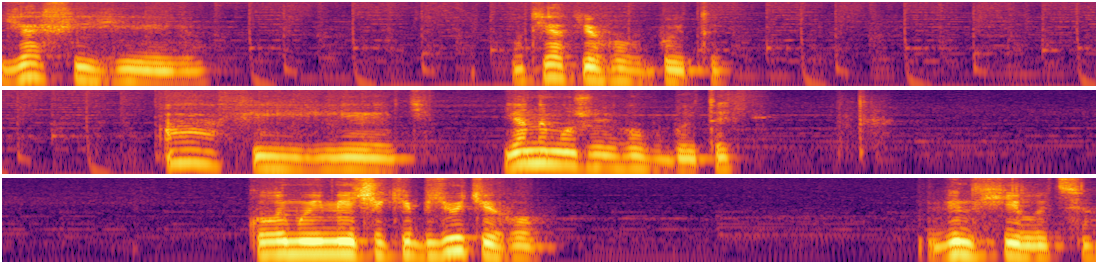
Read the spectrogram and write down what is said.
Я фігею. От як його вбити? Офігеть. Я не можу його вбити. Коли мої мечики б'ють його, він хилиться.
